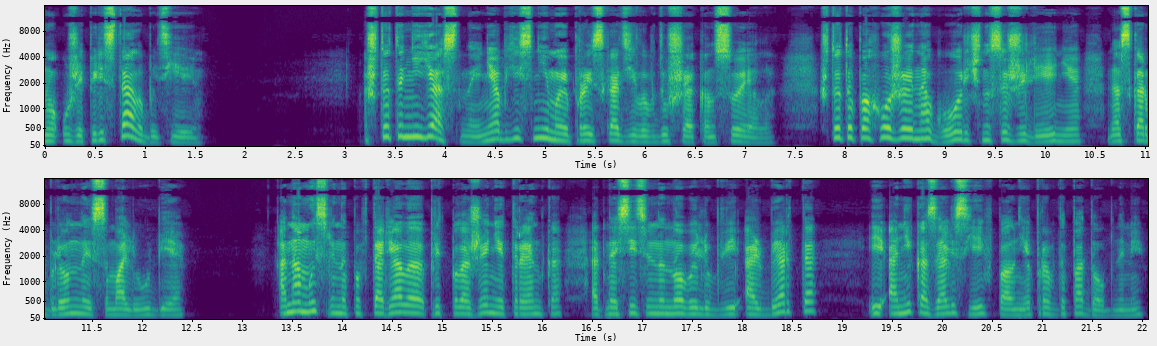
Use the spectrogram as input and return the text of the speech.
но уже перестала быть ею. Что-то неясное, необъяснимое происходило в душе Консуэла, что-то похожее на горечь, на сожаление, на оскорбленное самолюбие. Она мысленно повторяла предположение Тренка относительно новой любви Альберта, и они казались ей вполне правдоподобными.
